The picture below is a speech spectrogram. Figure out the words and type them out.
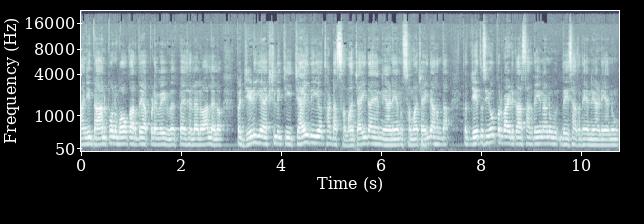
ਹਾਂਜੀ ਦਾਨ ਪੁੰਨ ਬਹੁਤ ਕਰਦੇ ਆ ਆਪਣੇ ਵੀ ਬਸ ਪੈਸੇ ਲੈ ਲਓ ਆ ਲੈ ਲਓ ਪਰ ਜਿਹੜੀ ਐਕਚੁਅਲੀ ਚੀਜ਼ ਚਾਹੀਦੀ ਹੈ ਉਹ ਤੁਹਾਡਾ ਸਮਾਂ ਚਾਹੀਦਾ ਹੈ ਨਿਆਣਿਆਂ ਨੂੰ ਸਮਾਂ ਚਾਹੀਦਾ ਹੁੰਦਾ ਤਾਂ ਜੇ ਤੁਸੀਂ ਉਹ ਪ੍ਰੋਵਾਈਡ ਕਰ ਸਕਦੇ, ਇਹਨਾਂ ਨੂੰ ਦੇ ਸਕਦੇ ਆ ਨਿਆਣਿਆਂ ਨੂੰ,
